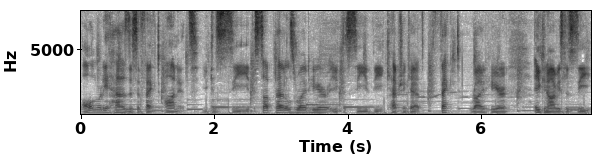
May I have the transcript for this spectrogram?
already has this effect on it. You can see the subtitles right here, you can see the Caption Cat effect right here, and you can obviously see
